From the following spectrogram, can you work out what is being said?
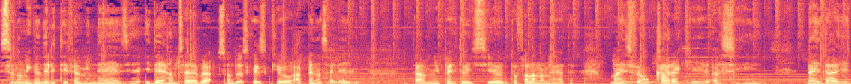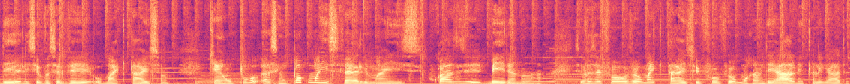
se eu não me engano, ele teve amnésia e derrame cerebral. São duas coisas que eu apenas sei dele. Tá? Me perdoe se eu tô falando merda. Mas foi um cara que, assim, na idade dele, se você vê o Mike Tyson, que é um pouco, assim, um pouco mais velho, mas quase beirando lá. Se você for ver o Mike Tyson e for ver o Muhammad Ali, tá ligado?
